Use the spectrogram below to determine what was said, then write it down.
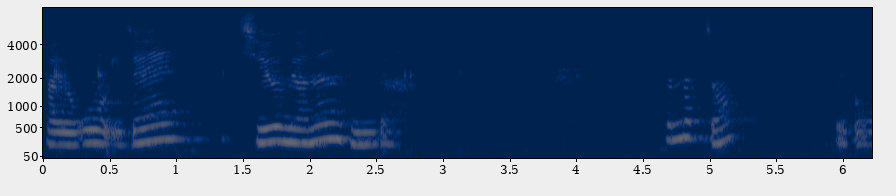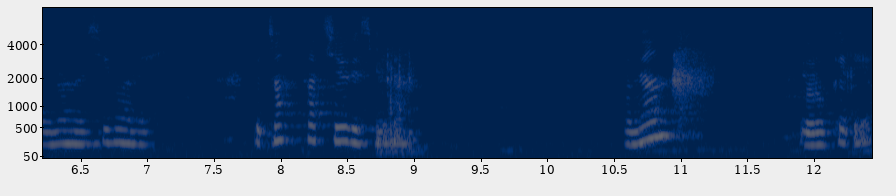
자, 요거 이제 지우면은 됩니다. 끝났죠? 저희가 원하는 시간에. 그쵸? 다 지우겠습니다. 그러면 이렇게 돼요.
